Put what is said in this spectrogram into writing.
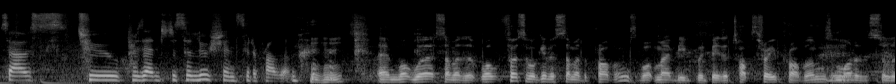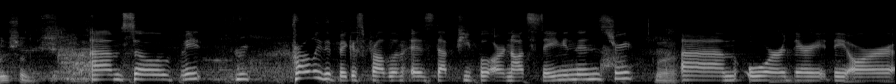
So I was to present the solutions to the problem. mm -hmm. And what were some of the, well, first of all, give us some of the problems. What maybe would be the top three problems and what are the solutions? Um, so we, probably the biggest problem is that people are not staying in the industry right. um, or they are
